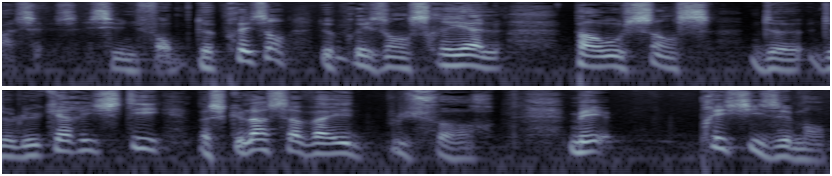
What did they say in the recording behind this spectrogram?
Ah, c'est une forme de présence, de présence réelle, pas au sens de, de l'Eucharistie, parce que là, ça va être plus fort. Mais précisément,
